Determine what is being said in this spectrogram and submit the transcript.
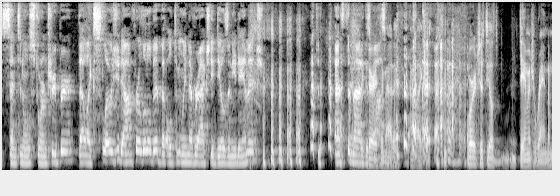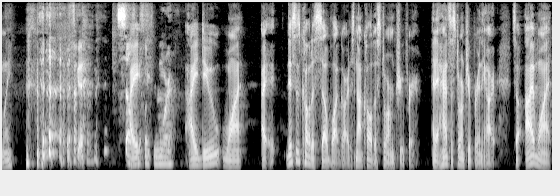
sentinel stormtrooper that like slows you down for a little bit but ultimately never actually deals any damage just as thematic as Very possible thematic. I like it. Or it just deals damage randomly. that's good. self-inflicted more I do want. I this is called a cell block guard. It's not called a stormtrooper, and it has a stormtrooper in the art. So I want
